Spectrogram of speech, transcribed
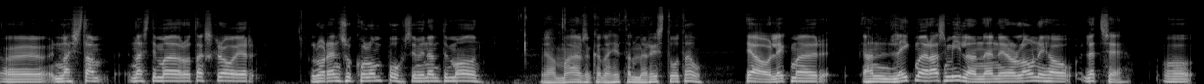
uh, næsta, næsti maður á dagskrá er Lorenzo Colombo sem við nefndum áðan. Já, maður sem kann að hitta hann með rist út á Já, leikmaður, hann leikmaður AC Milan en er á láni hjá Lecce og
